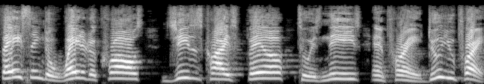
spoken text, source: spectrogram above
facing the weight of the cross. Jesus Christ fell to his knees and prayed. Do you pray?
